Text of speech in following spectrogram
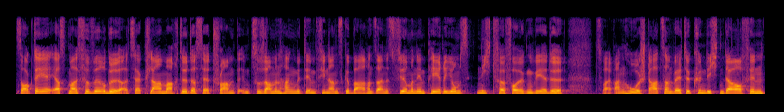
sorgte er erstmal für Wirbel, als er klarmachte, dass er Trump im Zusammenhang mit dem Finanzgebaren Verfahren seines Firmenimperiums nicht verfolgen werde. Zwei ranghohe Staatsanwälte kündigten daraufhin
